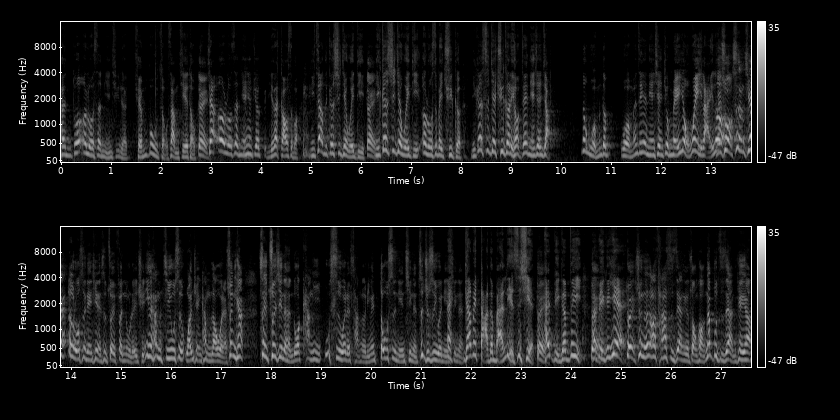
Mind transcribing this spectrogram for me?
很多俄罗斯的年轻人全部走上街头。对，现在俄罗斯的年轻人觉得你在搞什么？你这样子跟世界为敌。对，你跟世界为敌，俄罗斯被区隔。你跟世界区隔了以后，这些年轻人讲。那我们的我们这些年轻人就没有未来了。没错，事实上现在俄罗斯年轻人是最愤怒的一群，因为他们几乎是完全看不到未来。所以你看，这最近的很多抗议示威的场合里面都是年轻人，这就是一位年轻人。你看被打的满脸是血，对，还比个 V，还比个耶，对，所以呢，然后他是这样一个状况。那不止这样，你可以看，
